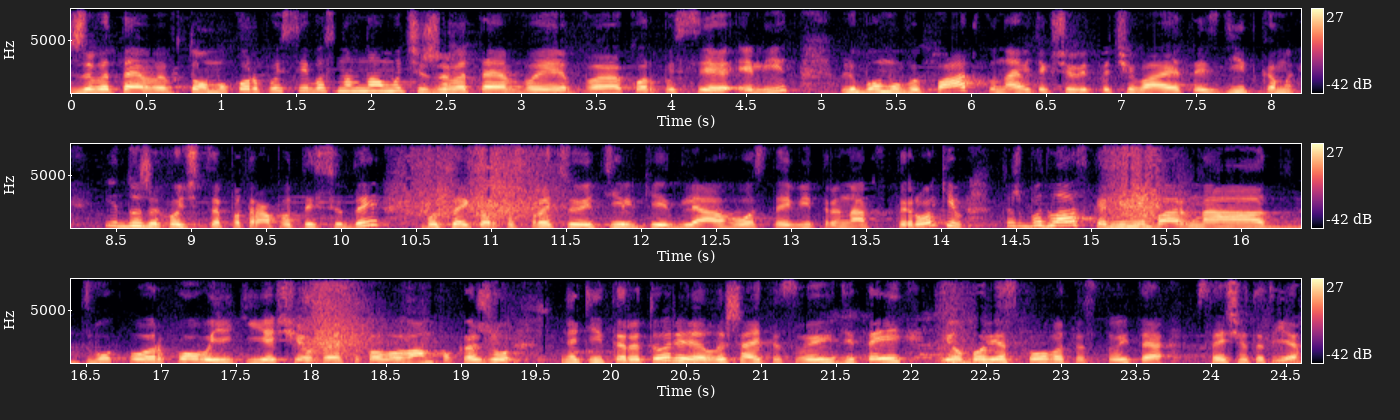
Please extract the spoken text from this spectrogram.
живете ви в тому корпусі в основному, чи живете ви в корпусі еліт. В будь-якому випадку, навіть якщо відпочиваєте з дітками і дуже хочеться потрапити сюди, бо цей корпус працює тільки для гостей від 13 років. Тож, будь ласка, міні-бар на двохповерховий, який я ще обов'язково вам покажу на тій території. Лишайте своїх дітей і обов'язково тестуйте все, що тут є.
